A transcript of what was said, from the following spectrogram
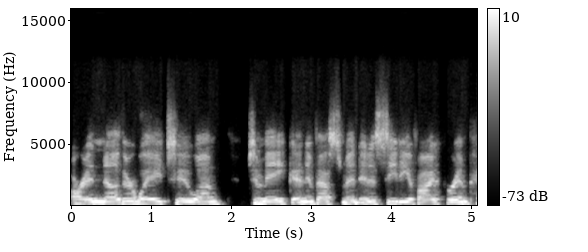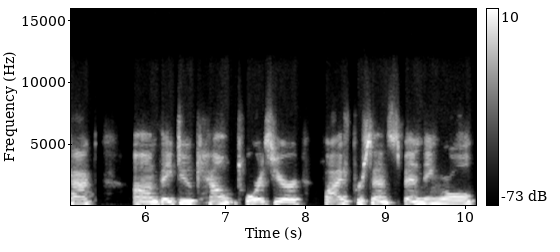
are another way to, um, to make an investment in a CDFI for impact. Um, they do count towards your 5% spending rule.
